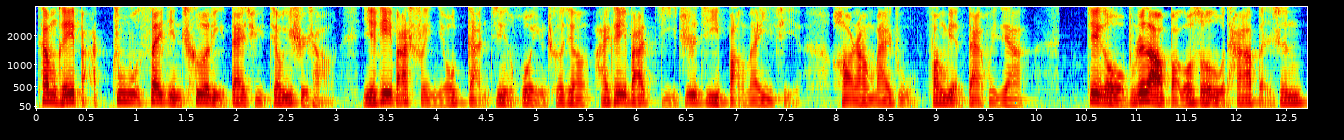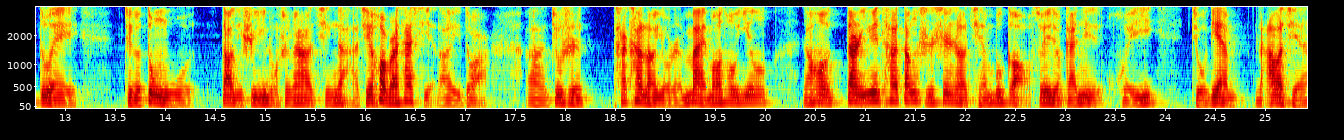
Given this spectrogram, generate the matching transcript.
他们可以把猪塞进车里带去交易市场，也可以把水牛赶进货运车厢，还可以把几只鸡绑在一起，好让买主方便带回家。这个我不知道保罗·索鲁他本身对这个动物到底是一种什么样的情感啊。其实后边他写到一段啊，就是他看到有人卖猫头鹰。然后，但是因为他当时身上钱不够，所以就赶紧回酒店拿了钱。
